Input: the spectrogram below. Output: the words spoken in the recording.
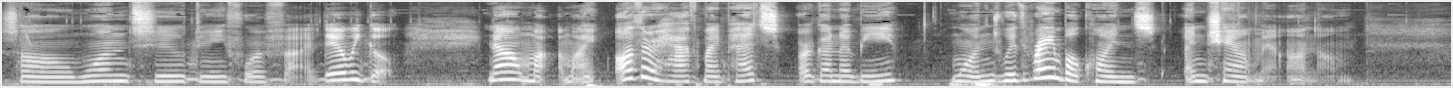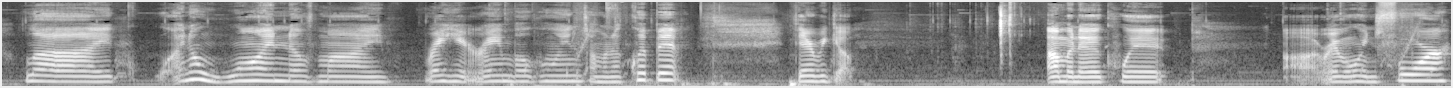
So one, two, three, four, five. There we go. Now my, my other half, my pets, are gonna be ones with rainbow coins enchantment on them. Like, I know one of my, right here, rainbow coins. I'm gonna equip it. There we go. I'm gonna equip uh, rainbow coins 4,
